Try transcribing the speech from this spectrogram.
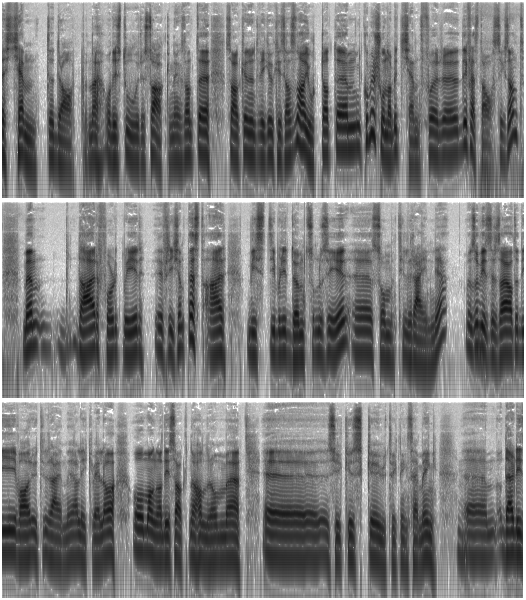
det kjente drapene og de store sakene. ikke sant? Eh, saken rundt Viggo Kristiansen har gjort at eh, kommisjonen har blitt kjent for eh, de fleste av oss. ikke sant? Men der folk blir eh, frikjent mest, er hvis de blir dømt, som du sier, eh, som tilregnelige men så viser det seg at de var utilregnelige allikevel, og, og, mange av de sakene handler om eh, eh psykisk utviklingshemming. Mm. Eh, det, er de,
